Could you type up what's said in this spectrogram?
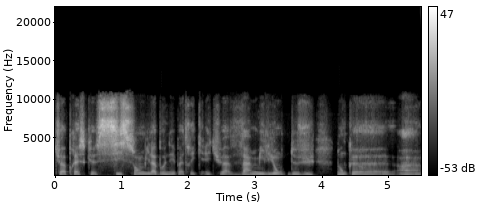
tu as presque 600 000 abonnés, Patrick, et tu as 20 millions de vues. Donc, euh, un,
